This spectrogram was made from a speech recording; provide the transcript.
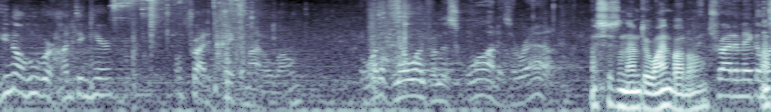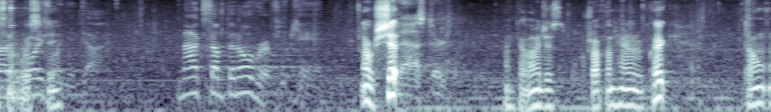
Do you know who we're hunting here? Don't try to take him out alone. But what if no one from the squad is around? that's just an empty wine bottle. And try to make a That's lot of not noise whiskey. when you die. Knock something over if you can. Oh shit! Bastard. Okay, let me just drop down here real quick. Don't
